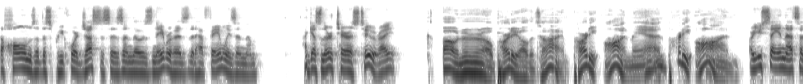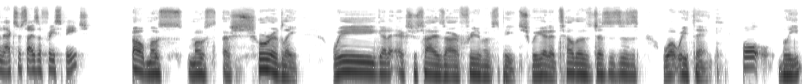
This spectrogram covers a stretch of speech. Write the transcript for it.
the homes of the Supreme Court justices and those neighborhoods that have families in them? I guess they're terrorists too, right? Oh no no no! Party all the time. Party on, man. Party on. Are you saying that's an exercise of free speech? Oh, most most assuredly we got to exercise our freedom of speech. We got to tell those justices what we think. Well, bleep.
